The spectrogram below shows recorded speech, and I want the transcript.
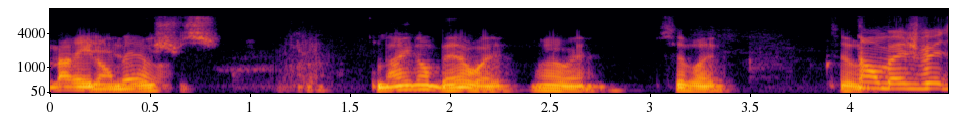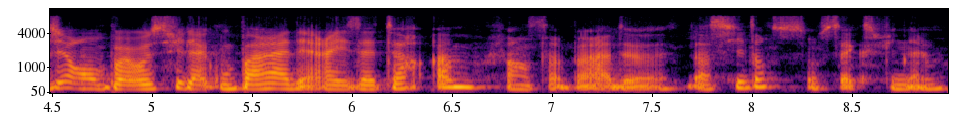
Marie Lambert. Marie Lambert, ouais, ouais, ouais, c'est vrai. Non, bah, je veux dire, on peut aussi la comparer à des réalisateurs hommes. Enfin, ça n'a pas d'incidence, son sexe finalement.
